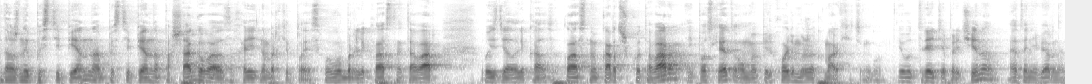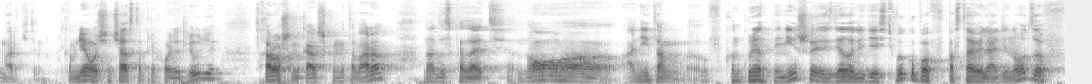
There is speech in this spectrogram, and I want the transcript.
должны постепенно, постепенно, пошагово заходить на маркетплейс. Вы выбрали классный товар, вы сделали классную карточку товара, и после этого мы переходим уже к маркетингу. И вот третья причина – это неверный маркетинг. Ко мне очень часто приходят люди с хорошими карточками товара, надо сказать, но они там в конкурентной нише сделали 10 выкупов, поставили один отзыв,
